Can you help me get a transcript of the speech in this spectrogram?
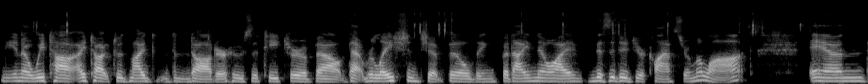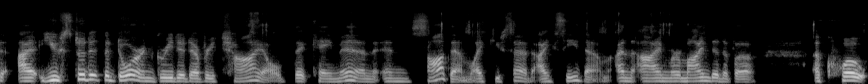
you know, we talked. I talked with my daughter, who's a teacher, about that relationship building. But I know I visited your classroom a lot, and I, you stood at the door and greeted every child that came in and saw them like you said i see them. And i'm reminded of a, a quote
